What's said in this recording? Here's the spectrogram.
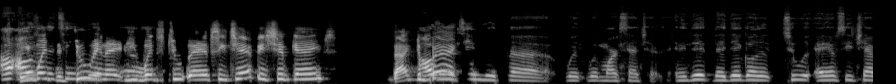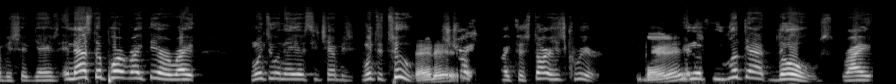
I, I he went to two with, uh, he went to two AFC championship games. Back to I was back. team with uh with, with Mark Sanchez, and he did they did go to two AFC Championship games, and that's the part right there, right? Went to an AFC Championship, went to two it straight, is. like to start his career. There it is. And if you look at those, right,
